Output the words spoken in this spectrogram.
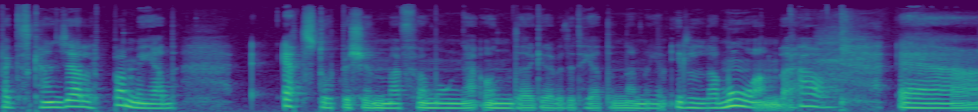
faktiskt kan hjälpa med ett stort bekymmer för många under graviditeten, nämligen illamående. Ja. Eh,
